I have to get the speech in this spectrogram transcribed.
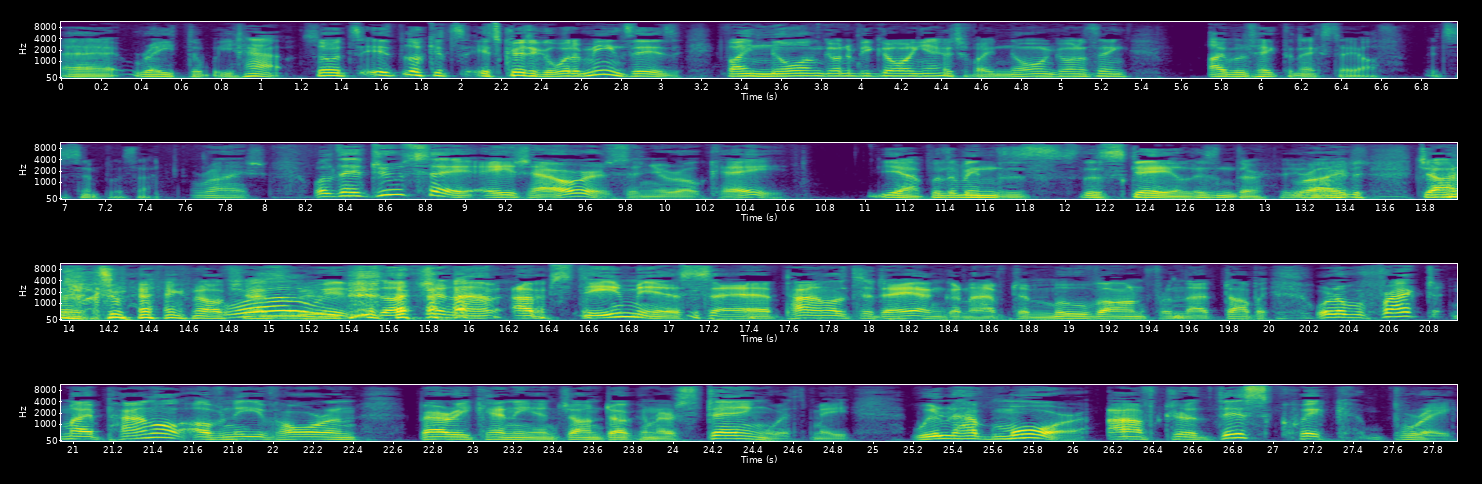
uh, rate that we have. So it's it, look, it's it's critical. What it means is, if I know I'm going to be going out, if I know I'm going to think, I will take the next day off. It's as simple as that. Right. Well, they do say eight hours and you're okay. Yeah, but I mean, there's the scale, isn't there? You know, Right. John was hanging off. Well, we've such an abstemious uh, panel today. I'm going to have to move on from that topic. Well, in fact, my panel of Niamh Horan, Barry Kenny, and John Duggan are staying with me. We'll have more after this quick break.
